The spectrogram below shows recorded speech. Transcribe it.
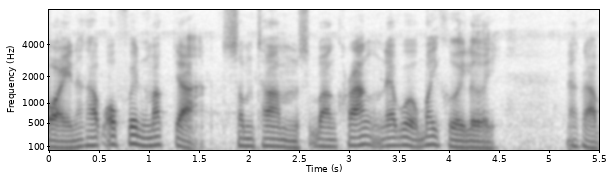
บ่อยๆ นะครับ often มักจะ sometimes บางครั้ง never ไม่เคยเลยนะครับ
